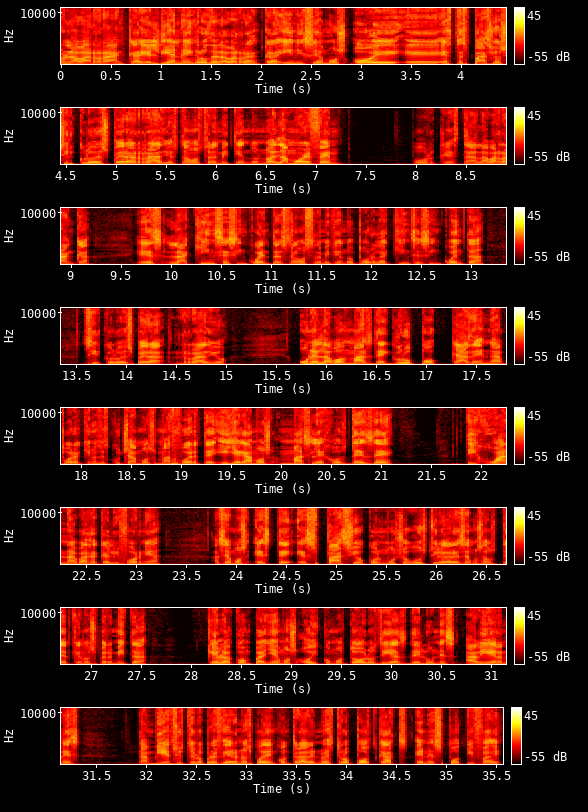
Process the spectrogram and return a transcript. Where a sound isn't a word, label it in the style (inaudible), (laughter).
con la barranca y el día negro de la barranca iniciamos hoy eh, este espacio Círculo de Espera Radio. Estamos transmitiendo, no es la More FM, porque está la barranca, es la 1550. Estamos transmitiendo por la 1550 Círculo de Espera Radio. Un eslabón más de Grupo Cadena. Por aquí nos escuchamos más fuerte y llegamos más lejos desde Tijuana, Baja California. Hacemos este espacio con mucho gusto y le agradecemos a usted que nos permita que lo acompañemos hoy como todos los días de lunes a viernes. También, si usted lo prefiere, nos puede encontrar en nuestro podcast en Spotify.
